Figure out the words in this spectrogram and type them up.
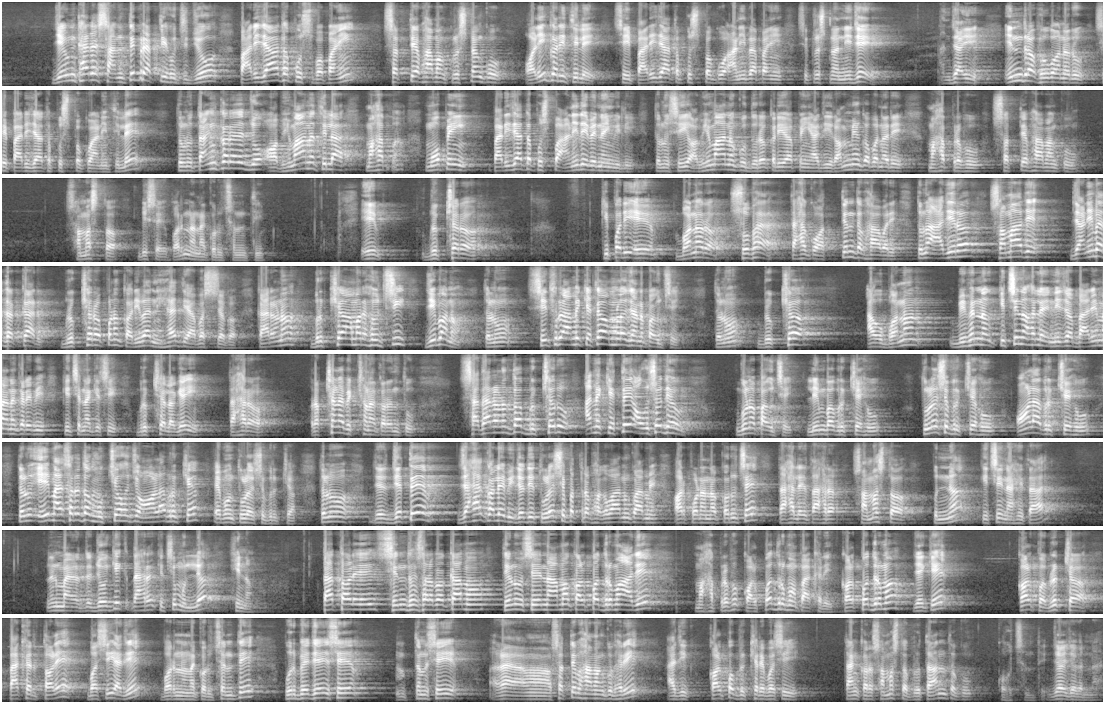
जौँठा शान्ति प्राप्ति हुन्छ जो पारिजात पुष्प सत्यभामा कृष्ण सत्यभाम कृष्णको अलिकरीले से पारिजात पुष्प को पुष्पको आणिपि श्रीकृष्ण निजे ଯାଇ ଇନ୍ଦ୍ର ଭୁବନରୁ ସେ ପାରିଜାତ ପୁଷ୍ପକୁ ଆଣିଥିଲେ ତେଣୁ ତାଙ୍କର ଯେଉଁ ଅଭିମାନ ଥିଲା ମହା ମୋ ପାଇଁ ପାରିଜାତ ପୁଷ୍ପ ଆଣିଦେବେ ନାହିଁ ବୋଲି ତେଣୁ ସେହି ଅଭିମାନକୁ ଦୂର କରିବା ପାଇଁ ଆଜି ରମ୍ୟ ଗମନରେ ମହାପ୍ରଭୁ ସତ୍ୟଭାମାଙ୍କୁ ସମସ୍ତ ବିଷୟ ବର୍ଣ୍ଣନା କରୁଛନ୍ତି ଏ ବୃକ୍ଷର କିପରି ଏ ବନର ଶୋଭା ତାହାକୁ ଅତ୍ୟନ୍ତ ଭାବରେ ତେଣୁ ଆଜିର ସମାଜ ଜାଣିବା ଦରକାର ବୃକ୍ଷରୋପଣ କରିବା ନିହାତି ଆବଶ୍ୟକ କାରଣ ବୃକ୍ଷ ଆମର ହେଉଛି ଜୀବନ ତେଣୁ ସେଥିରୁ ଆମେ କେତେ ଅମ୍ଳଜାନ ପାଉଛେ ତେଣୁ ବୃକ୍ଷ ଆଉ ବନ ବିଭିନ୍ନ କିଛି ନହେଲେ ନିଜ ବାରିମାନଙ୍କରେ ବି କିଛି ନା କିଛି ବୃକ୍ଷ ଲଗାଇ ତାହାର ରକ୍ଷଣାବେକ୍ଷଣ କରନ୍ତୁ ସାଧାରଣତଃ ବୃକ୍ଷରୁ ଆମେ କେତେ ଔଷଧୀୟ ଗୁଣ ପାଉଛେ ଲିମ୍ବ ବୃକ୍ଷ ହେଉ ତୁଳସୀ ବୃକ୍ଷ ହେଉ ଅଁଳା ବୃକ୍ଷ ହେଉ ତେଣୁ ଏଇ ମାସରେ ତ ମୁଖ୍ୟ ହେଉଛି ଅଁଳା ବୃକ୍ଷ ଏବଂ ତୁଳସୀ ବୃକ୍ଷ ତେଣୁ ଯେତେ ଯାହା କଲେ ବି ଯଦି ତୁଳସୀ ପତ୍ର ଭଗବାନଙ୍କୁ ଆମେ ଅର୍ପଣ ନ କରୁଛେ ତାହେଲେ ତାହାର ସମସ୍ତ ପୁଣ୍ୟ କିଛି ନାହିଁ ତାହା ନିର୍ମାଣ ଯେଉଁକି ତାହାର କିଛି ମୂଲ୍ୟହୀନ ତା ତଳେ ସିନ୍ଧୁ ସର୍ବକାମ ତେଣୁ ସେ ନାମ କଳ୍ପଦ୍ରୁମ ଆଜି ମହାପ୍ରଭୁ କଳ୍ପଦ୍ରୁମ ପାଖରେ କଳ୍ପଦ୍ରୁମ ଯେ କି କଳ୍ପବୃକ୍ଷ ପାଖରେ ତଳେ ବସି ଆଜି ବର୍ଣ୍ଣନା କରୁଛନ୍ତି ପୂର୍ବେ ଯେ ସେ ତେଣୁ ସେଇ ସତ୍ୟଭାମାଙ୍କୁ ଧରି ଆଜି କଳ୍ପ ବୃକ୍ଷରେ ବସି ତାଙ୍କର ସମସ୍ତ ବୃତ୍ତାନ୍ତକୁ କହୁଛନ୍ତି ଜୟ ଜଗନ୍ନାଥ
